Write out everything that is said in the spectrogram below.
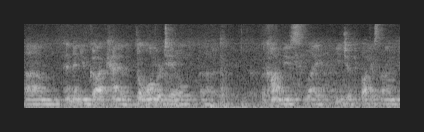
um, and then you've got kind of the longer tail uh, economies like Egypt, Pakistan,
